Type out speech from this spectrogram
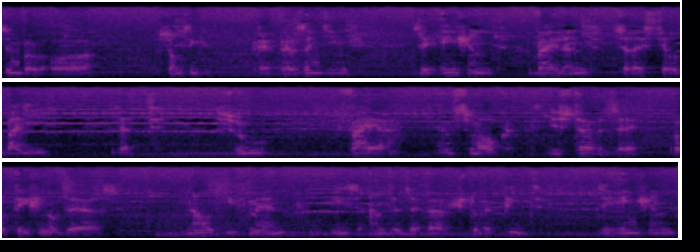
symbol or something representing the ancient violent celestial bodies that through fire and smoke disturbed the rotation of the earth. Now if man is under the urge to repeat the ancient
